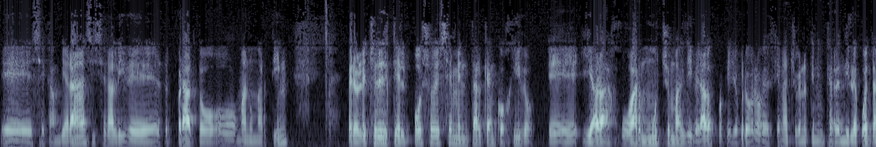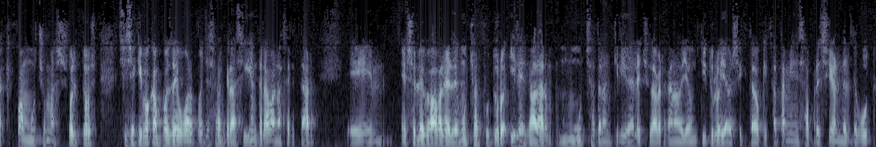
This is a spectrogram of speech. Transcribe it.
eh, se cambiará, si será líder Prato o Manu Martín. Pero el hecho de que el pozo ese mental que han cogido eh, y ahora jugar mucho más liberados, porque yo creo que lo que decía Nacho, que no tienen que rendirle cuentas, que juegan mucho más sueltos, si se equivocan pues da igual, pues ya saben que la siguiente la van a acertar, eh, eso les va a valer de mucho al futuro y les va a dar mucha tranquilidad el hecho de haber ganado ya un título y haberse quitado quizá también esa presión del debut.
